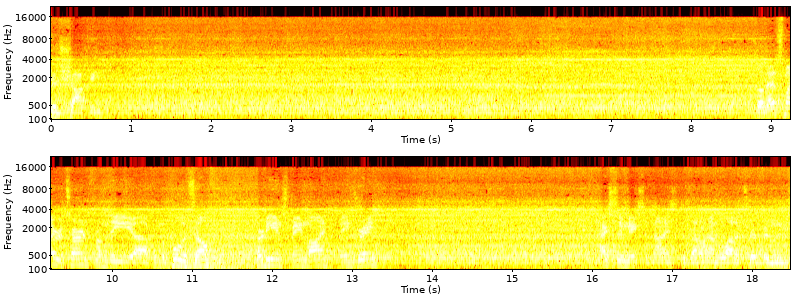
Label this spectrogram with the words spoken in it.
Good shocking. So that's my return from the uh, from the pool itself. 30 inch main line, main drain actually makes it nice because I don't have a lot of turbulence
